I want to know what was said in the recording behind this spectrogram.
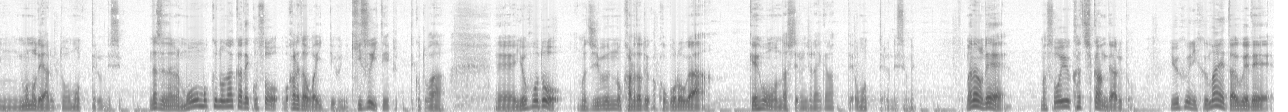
うん、ものであると思ってるんですよ。なぜなら盲目の中でこそ別れた方がいいっていうふうに気づいているってことは、えー、よほど、まあ、自分の体というか心が警報音を出してるんじゃないかなって思ってるんですよね、まあ、なので、まあ、そういう価値観であるというふうに踏まえた上で、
